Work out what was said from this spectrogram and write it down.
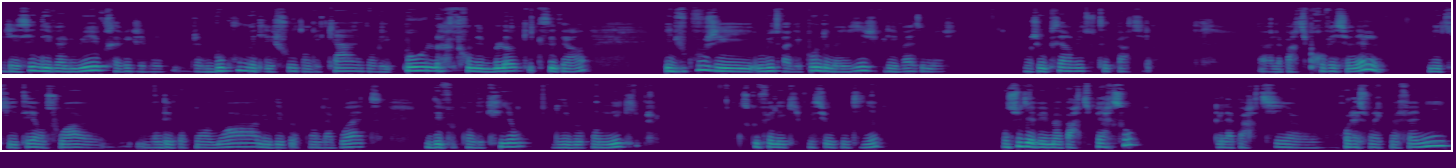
J'ai essayé d'évaluer, vous savez que j'aime beaucoup mettre les choses dans des cases, dans des pôles, dans des blocs, etc. Et du coup j'ai, au lieu de faire des pôles de ma vie, j'ai fait les vases de ma vie. Donc j'ai observé toute cette partie-là. Euh, la partie professionnelle, mais qui était en soi euh, mon développement à moi, le développement de la boîte, le développement des clients, le développement de l'équipe, ce que fait l'équipe aussi au quotidien. Ensuite, il y avait ma partie perso, la partie euh, relation avec ma famille,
